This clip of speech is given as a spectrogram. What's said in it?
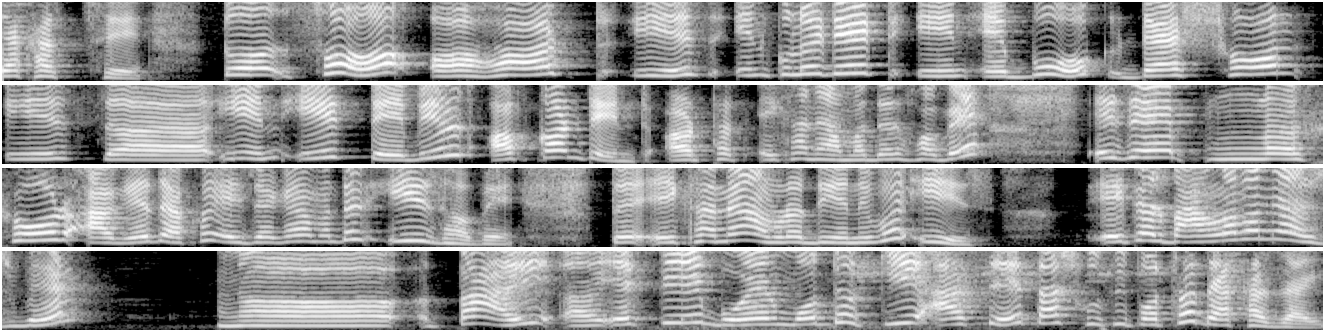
দেখাচ্ছে। তো so uh what is included in a book dash shown is in it table of content অর্থাৎ এখানে আমাদের হবে, এই যে শোর আগে দেখো, এই জায়গায় আমাদের ইজ হবে। তো, এখানে আমরা দিয়ে নিব ইজ এটার বাংলা মানে আসবে তাই একটি বইয়ের মধ্যে কি আছে তার সূচিপত্র দেখা যায়।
